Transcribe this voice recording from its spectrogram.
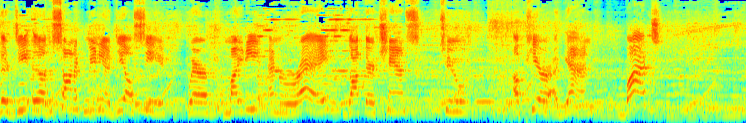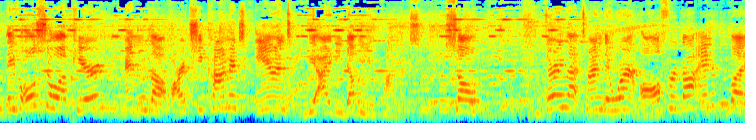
the, D- uh, the Sonic Mania DLC, where Mighty and Ray got their chance to appear again. But they've also appeared in the Archie comics and the IDW comics. So during that time, they weren't all forgotten, but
